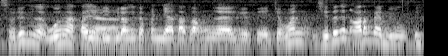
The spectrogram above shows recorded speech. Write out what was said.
sebenarnya nggak gue nggak tahu ya Iya. dibilang itu penjahat atau enggak gitu ya. Cuman situ kan orang kayak bingung ih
